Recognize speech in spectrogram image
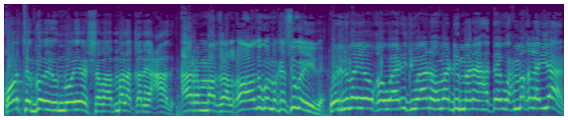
Qoorta goy un mooyee shabaab mala qaneecaade armaqal oo adigu maka sugayda? Warnimayow khawaarij waana uma dhimana hadday wax maqlayaan.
